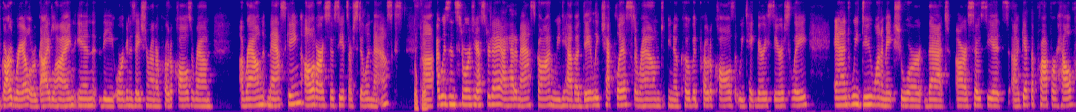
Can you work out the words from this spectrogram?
guardrail or a guideline in the organization around our protocols around around masking. All of our associates are still in masks. Okay. Uh, I was in stores yesterday. I had a mask on. We have a daily checklist around, you know, COVID protocols that we take very seriously. And we do want to make sure that our associates uh, get the proper health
